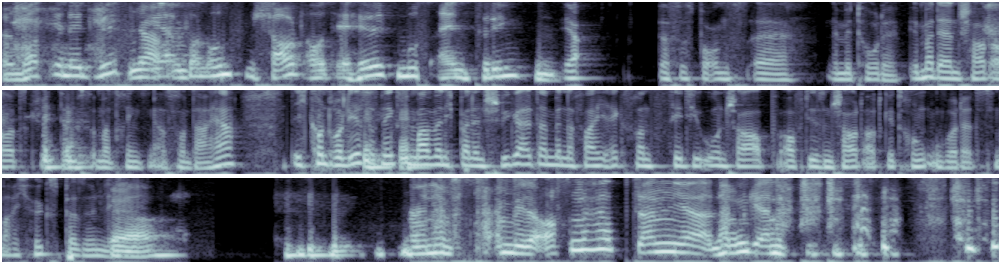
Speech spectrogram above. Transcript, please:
Was ihr nicht wisst, ja, wer von uns einen Shoutout erhält, muss einen trinken. Ja, das ist bei uns äh, eine Methode. Immer der einen Shoutout kriegt, der muss immer trinken. Also von daher, ich kontrolliere es das nächste Mal, wenn ich bei den Schwiegereltern bin, dann fahre ich extra ins CTU und schaue, ob auf diesen Shoutout getrunken wurde. Das mache ich höchstpersönlich. Ja. Wenn er bis dahin wieder offen hat, dann ja, dann gerne.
